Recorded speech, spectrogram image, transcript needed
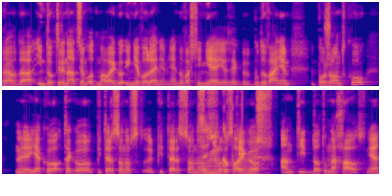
prawda, indoktrynacją od małego i niewoleniem. Nie? No właśnie nie, jest jakby budowaniem porządku, jako tego Petersonows- Petersonowskiego antidotum na chaos, nie?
